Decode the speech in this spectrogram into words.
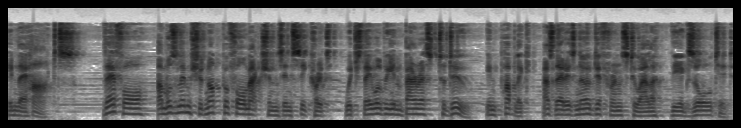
in their hearts. Therefore, a Muslim should not perform actions in secret, which they will be embarrassed to do, in public, as there is no difference to Allah, the Exalted.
